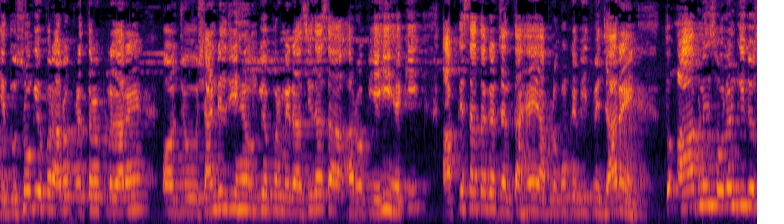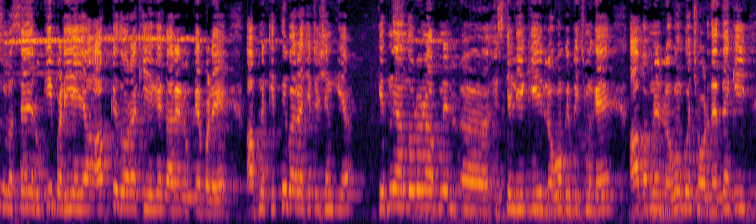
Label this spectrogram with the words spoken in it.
ये दूसरों के ऊपर आरोप प्रत्यारोप लगा रहे हैं और जो शांडिल जी हैं उनके ऊपर मेरा सीधा सा आरोप यही है कि आपके साथ अगर जनता है, आप लोगों के बीच में जा रहे हैं तो आपने सोलन की जो समस्याएँ रुकी पड़ी है या आपके द्वारा किए गए कार्य रुके पड़े हैं, आपने कितनी बार एजिटेशन किया? कितने आंदोलन आपने इसके लिए किए, लोगों के बीच में गए? आप अपने लोगों को छोड़ देते हैं कि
